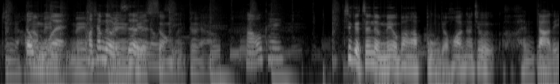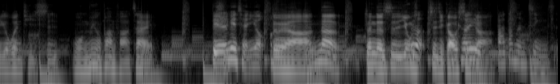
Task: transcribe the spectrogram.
真的好像没都不会没好像没有人适合这东西对啊，好，OK，这个真的没有办法补的话，那就很大的一个问题是我没有办法在别人面前用，对啊，那真的是用自己高兴的、啊、把它当成镜子，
